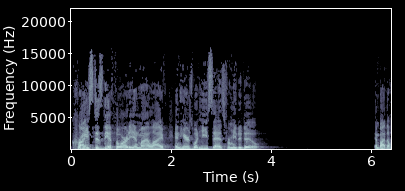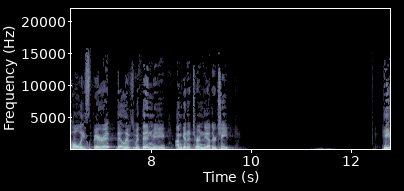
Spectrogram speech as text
Christ is the authority in my life, and here's what he says for me to do? And by the Holy Spirit that lives within me, I'm going to turn the other cheek. He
